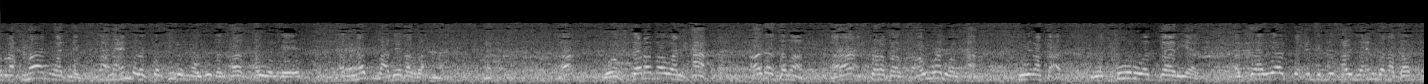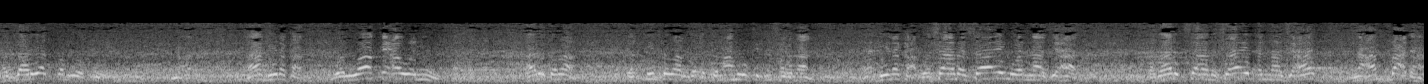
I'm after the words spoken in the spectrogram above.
الرحمن والنجم. نحن عندنا الترتيب الموجود الآن أول إيه؟ النجم بعدين الرحمن. ها؟ واقترب والحاق. هذا تمام. ها؟ اقترب الأول والحاق. في ركعه والطور والذاريات. الذاريات تحب النصح اللي عندنا كان الذاريات قبل والطور. ها في ركعة. والواقعة ونون هذا تمام. ترتيب تمام كما هو في النصح الآن. في ركعة. وسال سائل والنازعات. كذلك سال سائل النازعات نعم بعدها.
